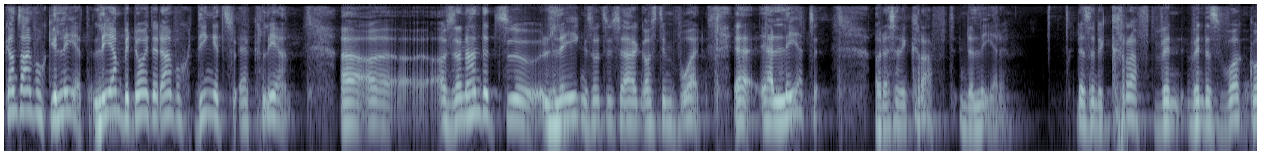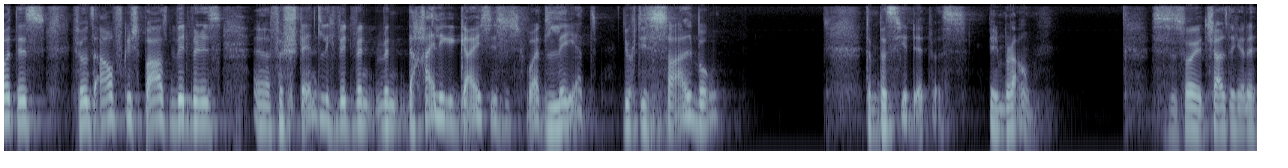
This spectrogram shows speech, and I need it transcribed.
ganz einfach gelehrt. Lehren bedeutet einfach Dinge zu erklären, äh, äh auseinanderzulegen sozusagen aus dem Wort. Er, er lehrte. Aber das ist eine Kraft in der Lehre. Das ist eine Kraft, wenn, wenn das Wort Gottes für uns aufgespart wird, wenn es äh, verständlich wird, wenn, wenn der Heilige Geist dieses Wort lehrt durch die Salbung, dann passiert etwas im Raum. So, jetzt schalte ich eine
